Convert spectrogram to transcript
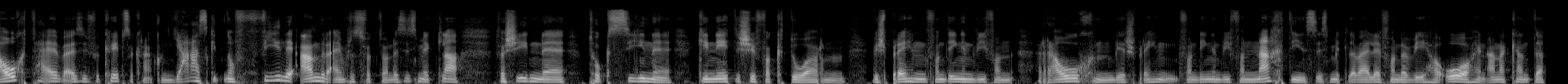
auch teilweise für Krebserkrankungen. Ja, es gibt noch viele andere Einflussfaktoren, das ist mir klar. Verschiedene Toxine, genetische Faktoren. Wir sprechen von Dingen wie von Rauchen, wir sprechen von Dingen wie von Nachtdienst, das ist mittlerweile von der WHO auch ein anerkannter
